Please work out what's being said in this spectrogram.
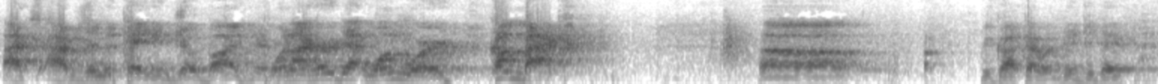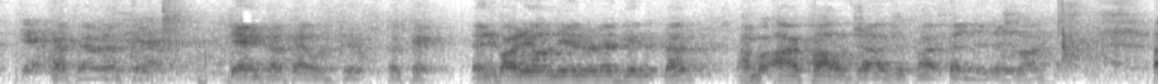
I was imitating Joe Biden there. When I heard that one word, come back, uh, you got that one, did you, Dave? Yeah. Got that one, okay. Dan got that one too. Okay. Anybody on the internet get it done? I'm, i apologize if I offended anybody. Uh,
